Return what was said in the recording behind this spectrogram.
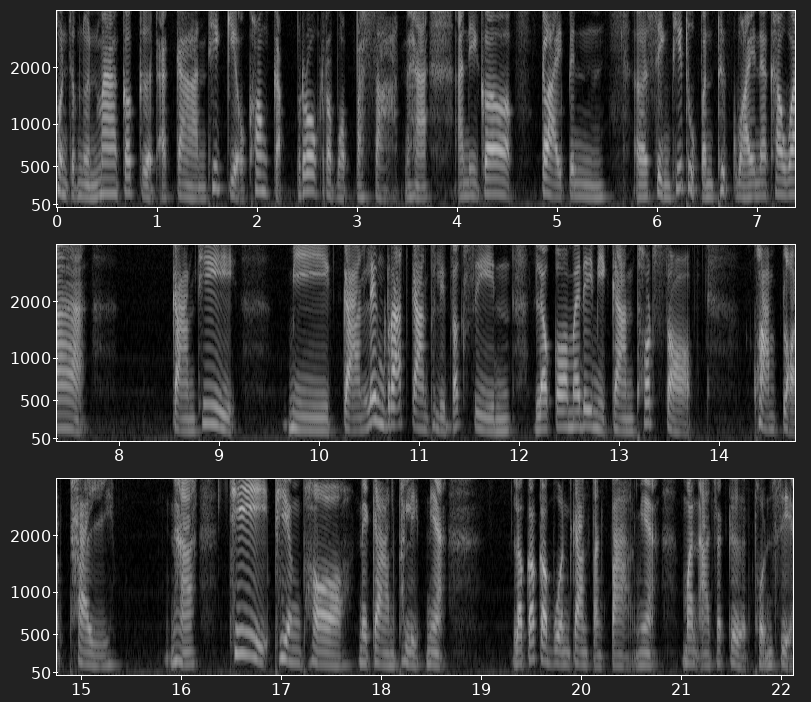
คนจำนวนมากก็เกิดอาการที่เกี่ยวข้องกับโรคระบบประสาทนะคะอันนี้ก็กลายเป็นสิ่งที่ถูกบันทึกไว้นะคะว่าการที่มีการเร่งรัดการผลิตวัคซีน แล้วก็ไม่ได้มีการทดสอบความปลอดภัยนะคะที่เพียงพอในการผลิตเนี่ย แล้วก็กระบวนการต่างๆเนี่ยมันอาจจะเกิดผลเสีย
